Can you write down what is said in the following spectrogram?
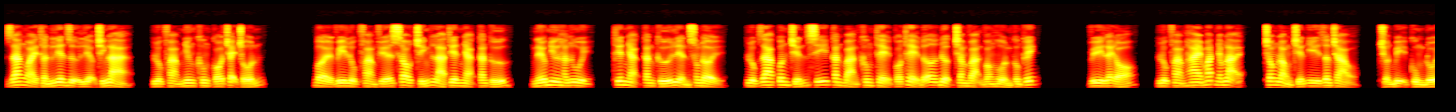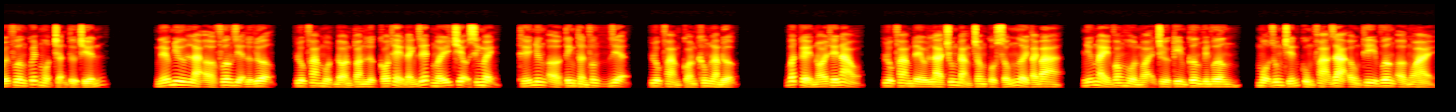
ra ngoài thần liên dự liệu chính là, lục phàm nhưng không có chạy trốn. Bởi vì lục phàm phía sau chính là thiên nhạc căn cứ, nếu như hắn lui, thiên nhạc căn cứ liền xong đời, lục gia quân chiến sĩ căn bản không thể có thể đỡ được trăm vạn vong hồn công kích. Vì lẽ đó, lục phàm hai mắt nhắm lại, trong lòng chiến ý dâng trào, chuẩn bị cùng đối phương quyết một trận tử chiến nếu như là ở phương diện lực lượng, lục phàm một đòn toàn lực có thể đánh giết mấy triệu sinh mệnh, thế nhưng ở tinh thần phương diện, lục phàm còn không làm được. Bất kể nói thế nào, lục phàm đều là trung đẳng trong cuộc sống người tài ba, những này vong hồn ngoại trừ kim cương viên vương, mộ dung chiến cùng phạ dạ ổng thi vương ở ngoài,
